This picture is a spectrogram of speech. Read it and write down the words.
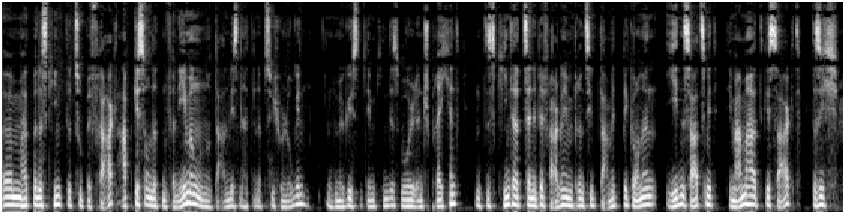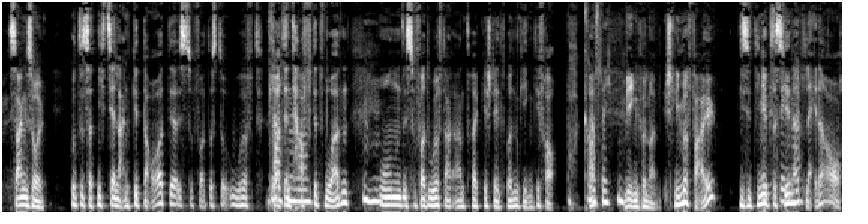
ähm, hat man das Kind dazu befragt, abgesonderten Vernehmungen und unter Anwesenheit einer Psychologin und möglichst dem Kindeswohl entsprechend. Und das Kind hat seine Befragung im Prinzip damit begonnen, jeden Satz mit, die Mama hat gesagt, dass ich sagen soll. Gut, das hat nicht sehr lang gedauert. Der ist sofort aus der Urhaft sofort enthaftet worden mhm. und ist sofort Urhaftantrag gestellt worden gegen die Frau. Boah, grauslich. Ja, wegen Verleumdung. Schlimmer Fall diese Dinge Extrem, passieren halt leider auch.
